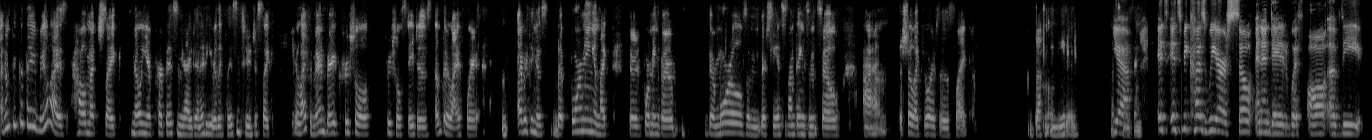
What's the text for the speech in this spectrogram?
I don't think that they realize how much like knowing your purpose and your identity really plays into just like your life and they're in very crucial crucial stages of their life where everything is forming and like they're forming their their morals and their stances on things and so mm-hmm. um a show like yours is like definitely needed That's yeah amazing. it's it's because we are so inundated with all of the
